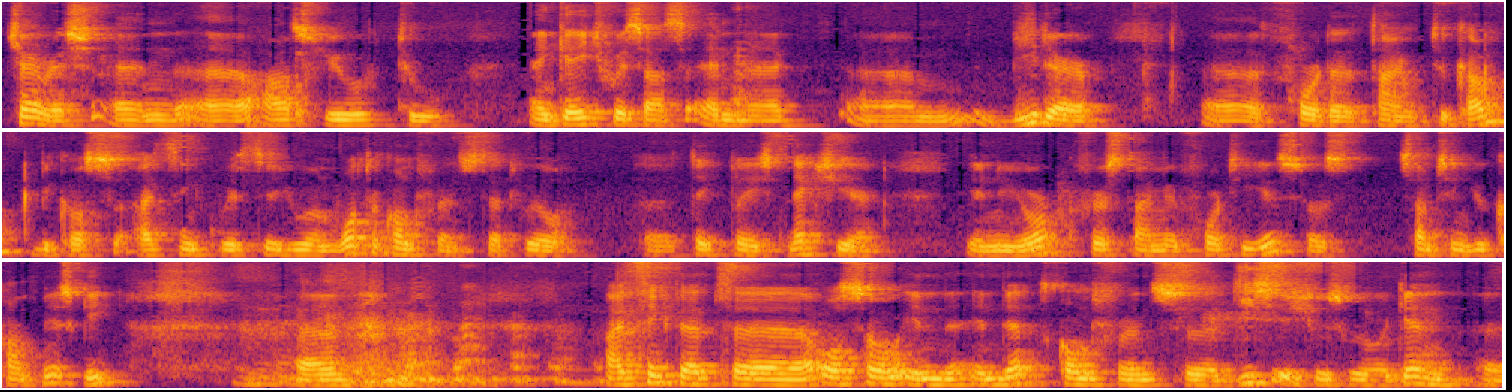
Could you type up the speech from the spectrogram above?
cherish and ask you to engage with us and um, be there for the time to come because I think with the UN Water Conference that will take place next year in New York, first time in 40 years, so it's something you can't miss, Guy. Um, I think that uh, also in, in that conference, uh, these issues will again uh,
